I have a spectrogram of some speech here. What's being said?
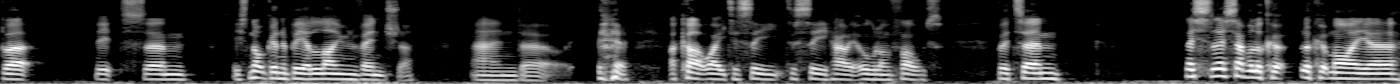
but it's um, it's not going to be a lone venture, and uh, I can't wait to see to see how it all unfolds. But um, let's let's have a look at look at my uh,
